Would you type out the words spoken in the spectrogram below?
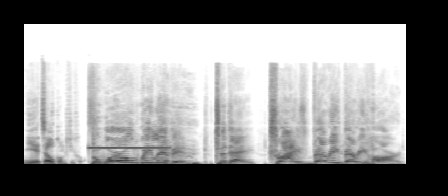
nie celkom ticho. The world we live in today tries very, very hard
